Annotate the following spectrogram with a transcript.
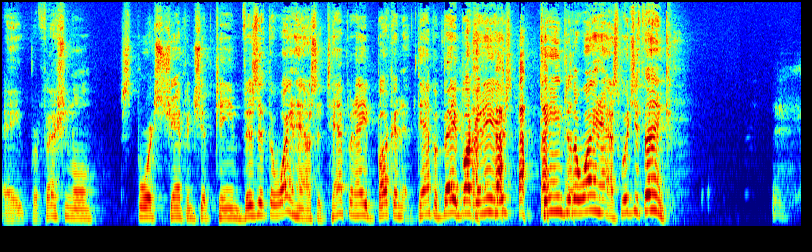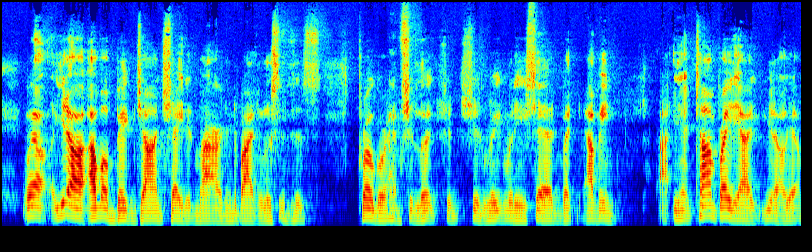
a professional sports championship team visit the White House. The Tampa Bay, Buccan- Tampa Bay Buccaneers came to the White House. What'd you think? Well, you know, I'm a big John Shade admirer. Anybody listen to this program should look should should read what he said. But I mean, I, know, Tom Brady, I you know, yeah,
